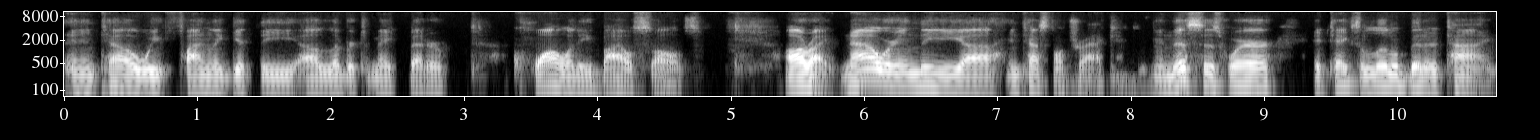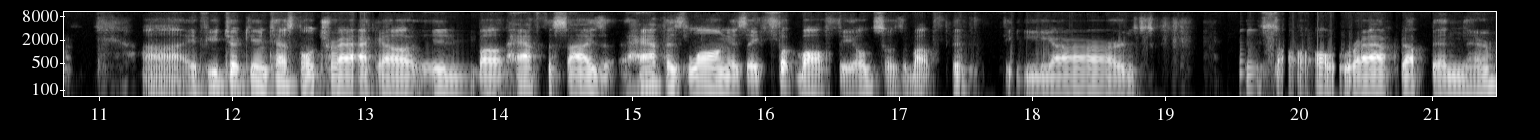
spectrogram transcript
until we finally get the uh, liver to make better quality bile salts. All right, now we're in the uh, intestinal tract. And this is where it takes a little bit of time. Uh, if you took your intestinal tract out, it's about half the size, half as long as a football field. So it's about 50 yards. It's all wrapped up in there.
